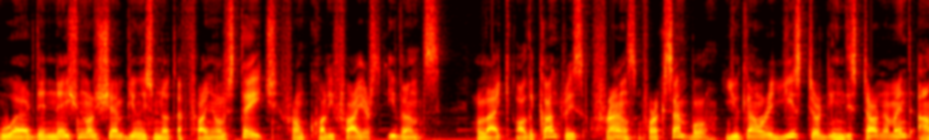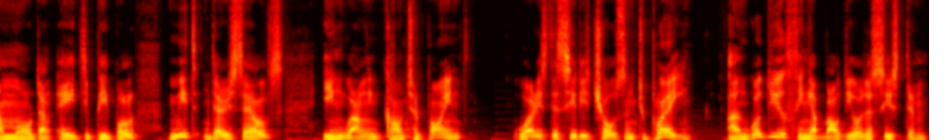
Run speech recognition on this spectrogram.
where the national champion is not a final stage from qualifiers events. Like other countries, France for example, you can register in this tournament and more than 80 people meet themselves in one encounter point. Where is the city chosen to play? And what do you think about the other system,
